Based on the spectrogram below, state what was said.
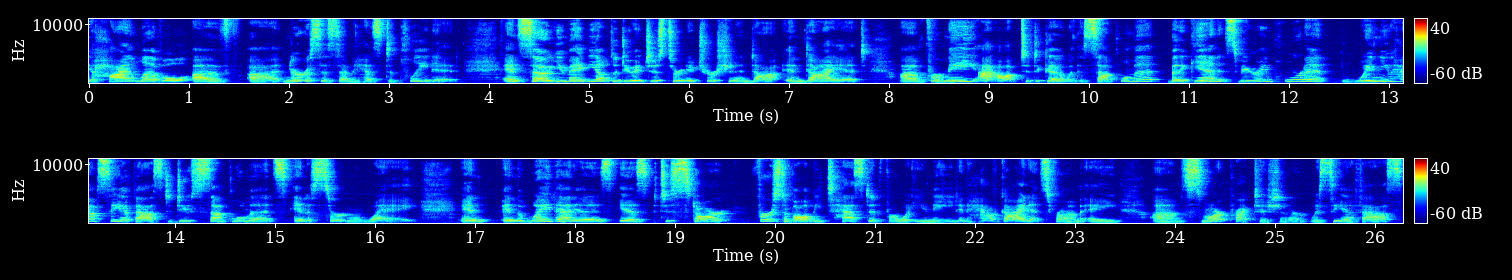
high level of uh, nervous system has depleted. And so you may be able to do it just through nutrition and, di- and diet. Um, for me, I opted to go with a supplement. But again, it's very important when you have CFS to do supplements in a certain way. And, and the way that is, is to start first of all, be tested for what you need and have guidance from a um, smart practitioner with CFS.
